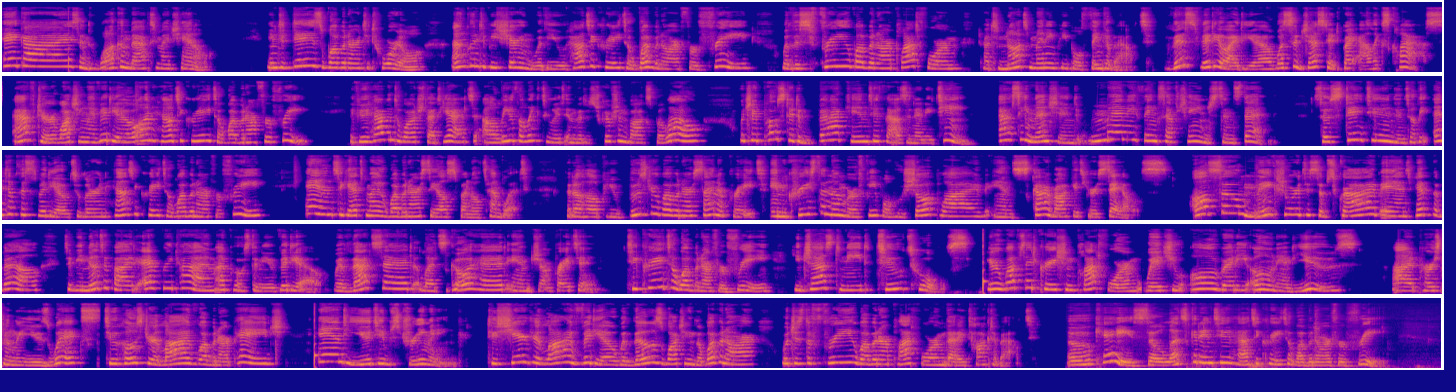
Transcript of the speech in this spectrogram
Hey guys, and welcome back to my channel. In today's webinar tutorial, I'm going to be sharing with you how to create a webinar for free with this free webinar platform that not many people think about. This video idea was suggested by Alex Class after watching my video on how to create a webinar for free. If you haven't watched that yet, I'll leave the link to it in the description box below which I posted back in 2018. As he mentioned, many things have changed since then. So stay tuned until the end of this video to learn how to create a webinar for free and to get my webinar sales funnel template that'll help you boost your webinar sign-up rate, increase the number of people who show up live, and skyrocket your sales. Also, make sure to subscribe and hit the bell to be notified every time I post a new video. With that said, let's go ahead and jump right in. To create a webinar for free, you just need two tools. Your website creation platform, which you already own and use. I personally use Wix to host your live webinar page and YouTube streaming to share your live video with those watching the webinar, which is the free webinar platform that I talked about. Okay, so let's get into how to create a webinar for free.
